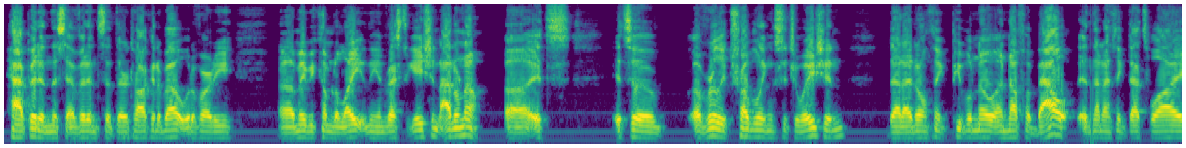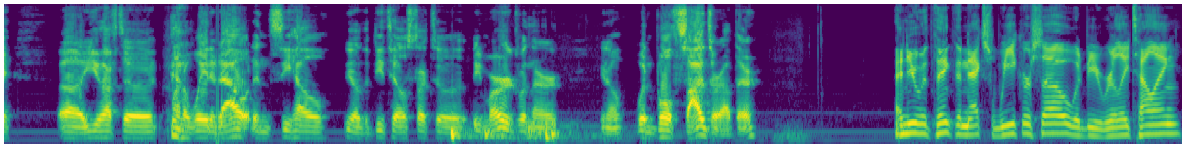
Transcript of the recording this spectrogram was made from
happen, and this evidence that they're talking about would have already uh, maybe come to light in the investigation. I don't know. Uh, it's it's a a really troubling situation that I don't think people know enough about, and then I think that's why uh, you have to kind of wait it out and see how you know the details start to emerge when they're you know when both sides are out there. And you would think the next week or so would be really telling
